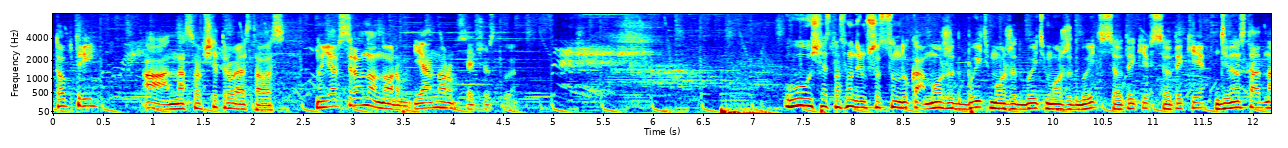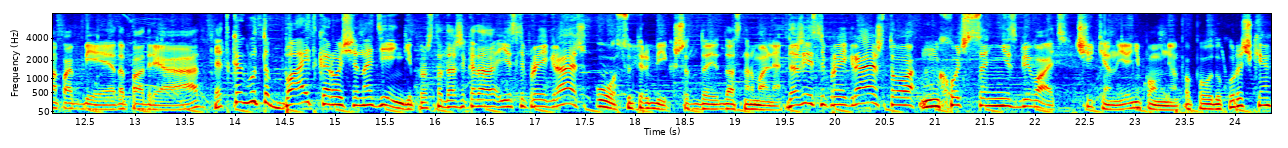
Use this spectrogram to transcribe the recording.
Топ-3. А, нас вообще трое осталось. Но я все равно норм. Я норм себя чувствую. У, сейчас посмотрим, что с сундука. Может быть, может быть, может быть. Все-таки, все-таки. 91 победа подряд. Это как будто байт, короче, на деньги. Просто даже когда, если проиграешь... О, супер биг, что-то даст нормально. Даже если проиграешь, то хочется не сбивать. Чикен, я не помню. По поводу курочки.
